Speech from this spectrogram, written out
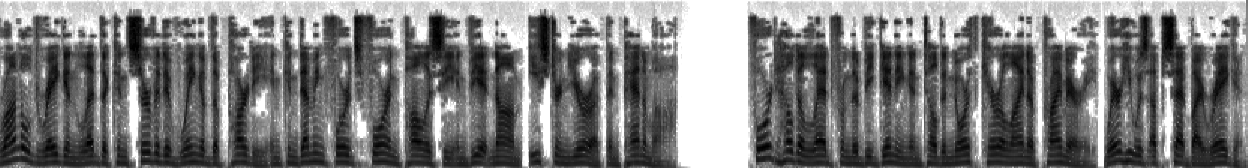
Ronald Reagan led the conservative wing of the party in condemning Ford's foreign policy in Vietnam, Eastern Europe and Panama. Ford held a lead from the beginning until the North Carolina primary, where he was upset by Reagan.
